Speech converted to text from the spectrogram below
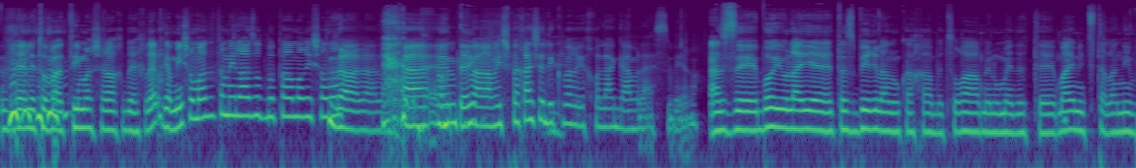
ולטובת אימא שלך בהחלט, גם היא שומעת את המילה הזאת בפעם הראשונה? לא, לא, לא. הם אוקיי. כבר, המשפחה שלי כבר יכולה גם להסביר. אז בואי אולי תסבירי לנו ככה בצורה מלומדת, מה הם מצטלנים.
